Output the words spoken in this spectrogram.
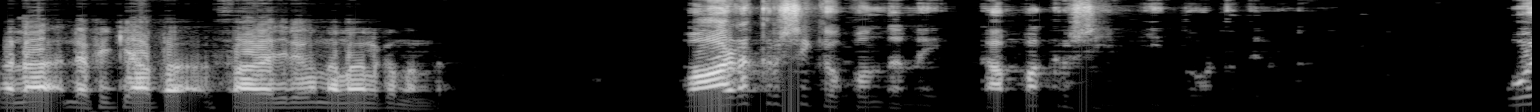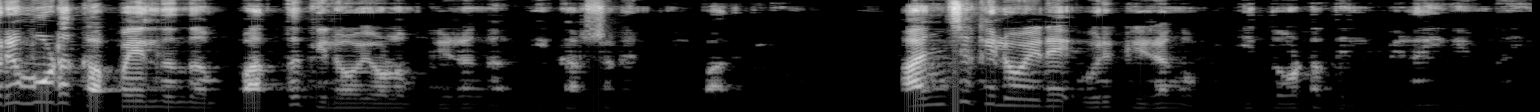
വില ലഭിക്കാത്ത സാഹചര്യവും നിലനിൽക്കുന്നുണ്ട്. വാഴകൃഷിക്കൊപ്പം തന്നെ കപ്പ കൃഷിയും ഈ തോട്ടത്തിലുണ്ട്. ഒരു മൂട് കപ്പയിൽ നിന്നും പത്ത് കിലോയോളം കിഴങ്ങ് ഈ കർഷകൻ ഉൽപ്പാദിപ്പിക്കുന്നു. അഞ്ച് കിലോയുടെ ഒരു കിഴങ്ങും ഈ തോട്ടത്തിൽ വിളയുകയുണ്ടായി.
